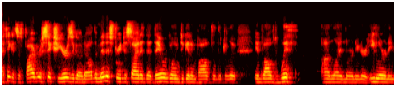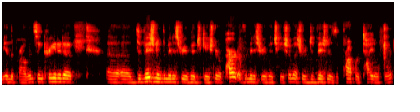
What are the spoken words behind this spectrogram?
I think it's five or six years ago now, the ministry decided that they were going to get involved in the involved with online learning or e-learning in the province and created a a division of the Ministry of Education or a part of the Ministry of Education. I'm not sure division is the proper title for it.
